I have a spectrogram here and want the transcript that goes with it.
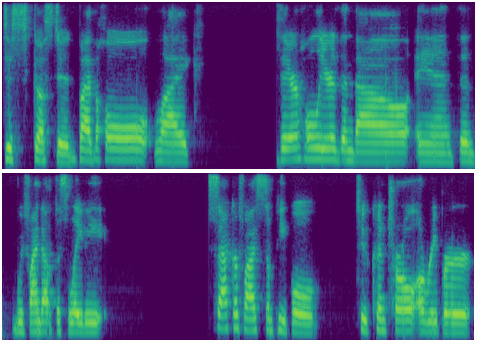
disgusted by the whole like they're holier than thou, and then we find out this lady sacrificed some people to control a reaper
